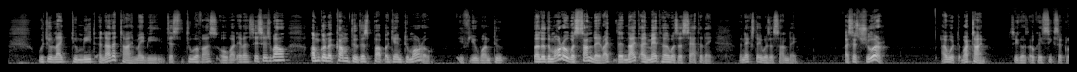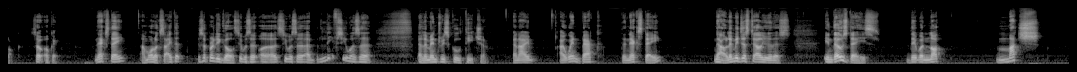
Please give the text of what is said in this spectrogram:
would you like to meet another time, maybe just the two of us or whatever? She says, Well, I'm going to come to this pub again tomorrow if you want to. Now, tomorrow was Sunday, right? The night I met her was a Saturday. The next day was a Sunday. I said, Sure. I would. What time? She goes, Okay, six o'clock. So, okay. Next day, I'm all excited. It's a pretty girl. She was a, uh, she was a, I believe she was a elementary school teacher. And I, I went back the next day. Now, let me just tell you this. In those days, there were not much,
